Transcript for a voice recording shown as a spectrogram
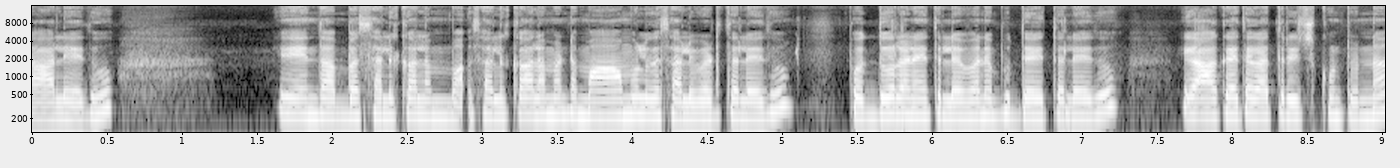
రాలేదు. ఇదేందో అబ్బా చలికాలం. చలికాలం అంటే మామూలుగా చలి పెడతలేదు. పొద్దులనైతే లేవనే బుద్ధి అవుతలేదు ఇక ఆకైతే కత్తిరించుకుంటున్నా.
